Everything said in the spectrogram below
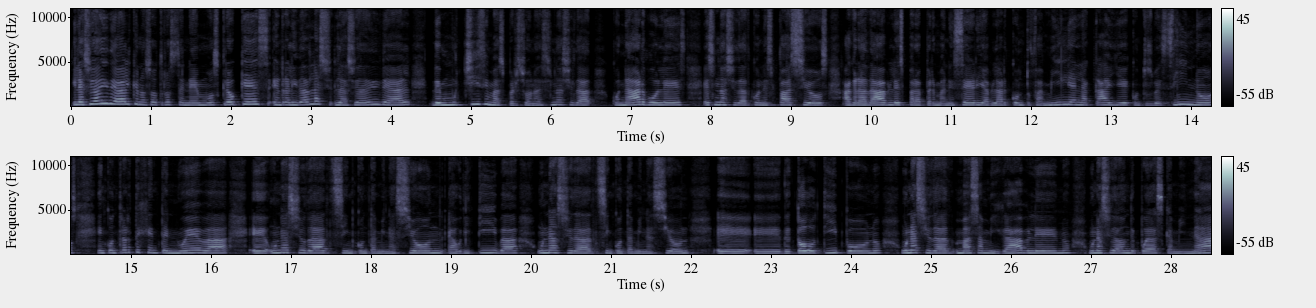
Y la ciudad ideal que nosotros tenemos creo que es en realidad la, ciudad ideal de muchísimas personas. Es una ciudad con árboles, es una ciudad con espacios agradables para permanecer y hablar con tu familia en la calle, con tus vecinos, encontrarte gente nueva, eh, una ciudad sin contaminación auditiva, una ciudad sin contaminación eh, eh, de todo tipo, ¿no? una ciudad más amigable, ¿no? una ciudad donde puedas caminar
